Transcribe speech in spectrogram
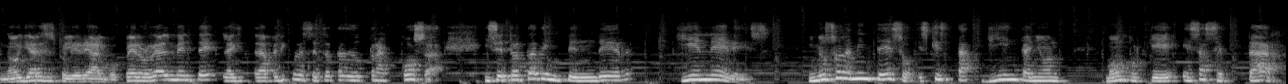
¿no? Ya les spoileré algo, pero realmente la, película se trata de otra cosa y se trata de entender quién eres. Y no solamente eso, es que está bien cañón, Mon, porque es aceptar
